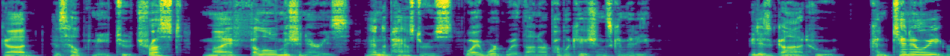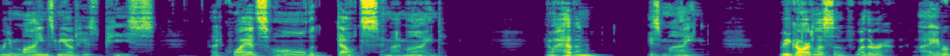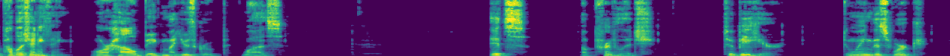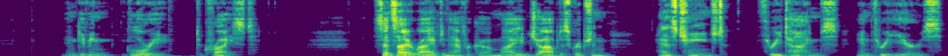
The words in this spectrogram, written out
God has helped me to trust my fellow missionaries and the pastors who I work with on our publications committee. It is God who continually reminds me of his peace that quiets all the doubts in my mind. Know, heaven is mine, regardless of whether I ever publish anything or how big my youth group was. It's a privilege to be here, doing this work and giving glory to Christ. Since I arrived in Africa, my job description has changed three times in three years.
